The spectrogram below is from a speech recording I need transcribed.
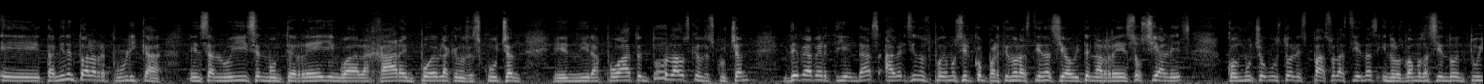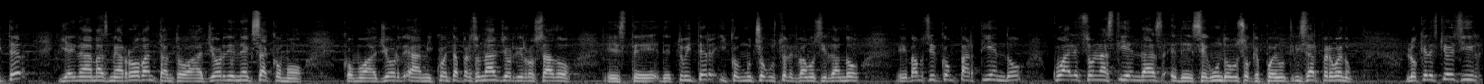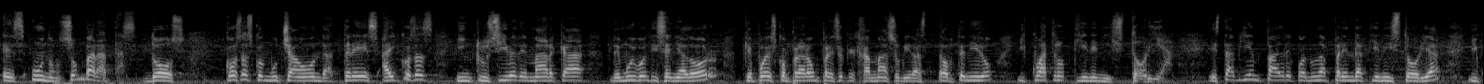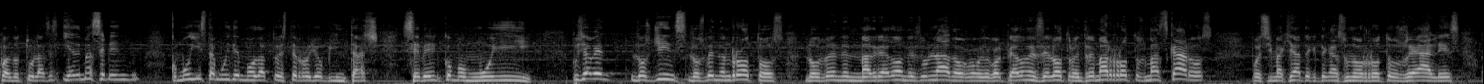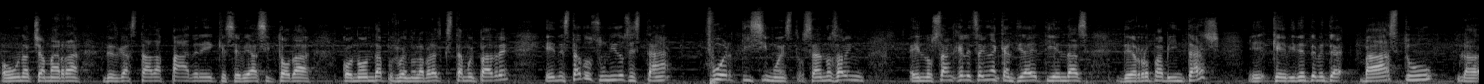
también en toda la República, en San Luis, en Monterrey, en Guadalajara, en Puebla que nos escuchan, en Irapuato, en todos lados que nos escuchan, debe haber tiendas. A ver si nos podemos ir compartiendo las tiendas y ahorita en las redes sociales. Con mucho gusto les paso las tiendas y nos los vamos haciendo en Twitter y ahí nada más me arroban tanto a Jordi Nexa como, como a Jordi, a mi cuenta personal, Jordi Rosado, este, de Twitter, y con mucho gusto les vamos a ir dando, eh, vamos a ir compartiendo cuáles son las tiendas de segundo uso que pueden utilizar. Pero bueno, lo que les quiero decir es, uno, son baratas, dos, cosas con mucha onda. Tres, hay cosas inclusive de marca, de muy buen diseñador, que puedes comprar a un precio que jamás hubieras obtenido. Y cuatro, tienen historia está bien padre cuando una prenda tiene historia y cuando tú la haces. Y además se ven, como hoy está muy de moda todo este rollo vintage, se ven como muy pues ya ven, los jeans los venden rotos, los venden madreadones de un lado, golpeadones del otro, entre más rotos, más caros. Pues imagínate que tengas unos rotos reales o una chamarra desgastada padre, que se vea así toda con onda. Pues bueno, la verdad es que está muy padre. En Estados Unidos está fuertísimo esto. O sea, no saben en Los Ángeles hay una cantidad de tiendas de ropa vintage eh, que evidentemente vas tú,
